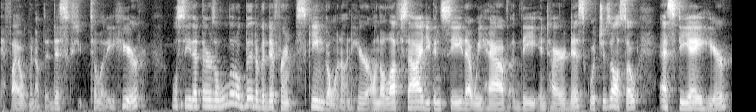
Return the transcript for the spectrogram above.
if I open up the disks utility here, we'll see that there's a little bit of a different scheme going on here. On the left side, you can see that we have the entire disk, which is also SDA here,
